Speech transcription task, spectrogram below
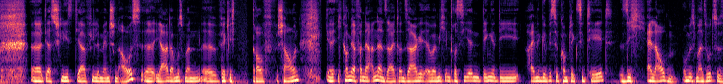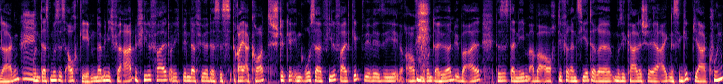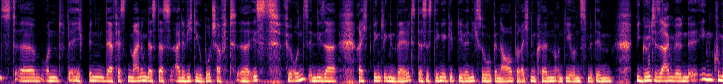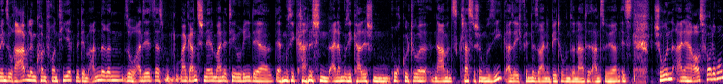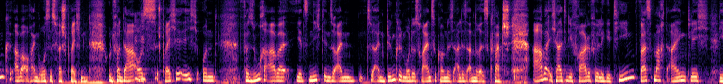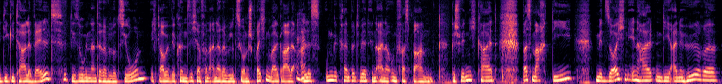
äh, das schließt ja viele Menschen aus. Äh, ja, da muss man äh, wirklich drauf schauen. Äh, ich komme ja von der anderen Seite und sage, aber mich interessieren Dinge, die eine gewisse Komplexität sich erlauben, um es mal so zu sagen. Mhm. Und das muss es auch geben. Da bin ich für Artenvielfalt und ich bin dafür, dass es drei Akkordstücke in großer Vielfalt gibt, wie wir sie rauf und runter hören, überall. Dass es daneben aber auch differenziertere musikalische Ereignisse gibt. Ja, Kunst. Äh, und ich bin der festen Meinung, dass das eine wichtige Botschaft äh, ist für uns in dieser rechtwinkligen Welt, dass es Dinge gibt, die wir nicht so genau berechnen können und die uns mit dem, wie Goethe sagen würden, inkommensurablen konfrontiert mit dem anderen. So, also jetzt das mal ganz schnell meine Theorie der, der musikalischen, einer musikalischen Hochkultur namens klassische Musik. Also ich finde, so eine Beethoven-Sonate anzuhören ist schon eine Herausforderung, aber auch ein großes Versprechen. Und von da mhm. aus spreche ich und versuche aber jetzt nicht in so einen, so einen Dünkelmodus reinzukommen, dass alles andere ist Quatsch. Aber ich halte die Frage für legitim. Was macht eigentlich die digitale Welt, die sogenannte Revolution? Ich glaube, wir können sicher von einer Revolution sprechen, weil gerade mhm. alles umgekrempelt wird in einer unfassbaren Geschwindigkeit. Was macht die mit solchen Inhalten, die eine höhere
